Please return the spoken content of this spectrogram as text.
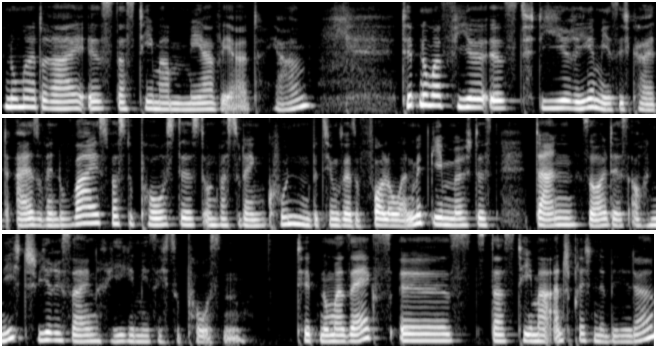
Nummer drei ist das Thema Mehrwert. Ja. Tipp Nummer vier ist die Regelmäßigkeit. Also wenn du weißt, was du postest und was du deinen Kunden bzw. Followern mitgeben möchtest, dann sollte es auch nicht schwierig sein, regelmäßig zu posten. Tipp Nummer sechs ist das Thema ansprechende Bilder,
